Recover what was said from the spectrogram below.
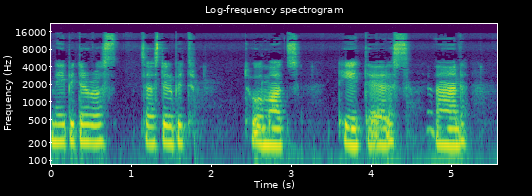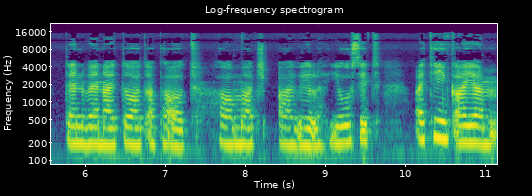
maybe there was just a little bit too much details. And then when I thought about how much I will use it I think I am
